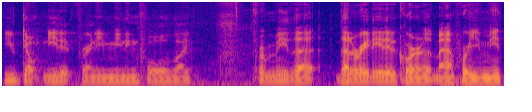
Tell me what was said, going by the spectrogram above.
you don't need it for any meaningful like. For me, that that irradiated corner of the map where you meet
